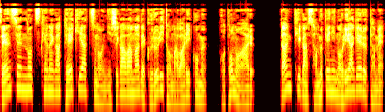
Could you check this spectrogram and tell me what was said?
前線の付け根が低気圧の西側までぐるりと回り込むこともある。暖気が寒気に乗り上げるため、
